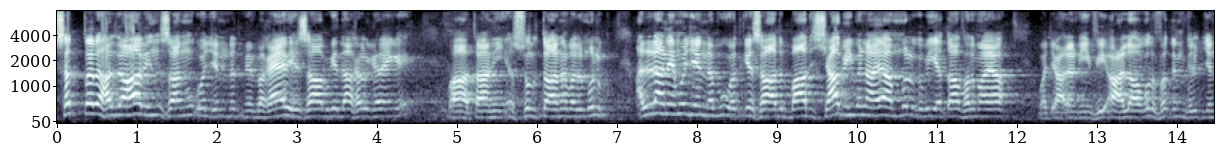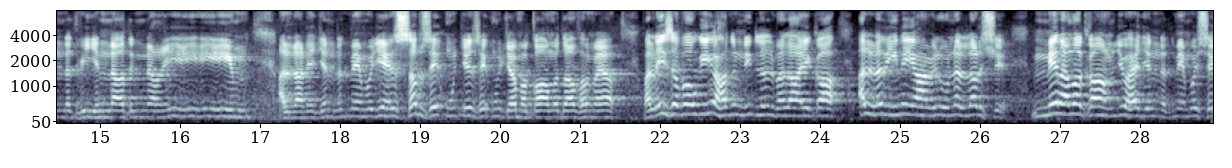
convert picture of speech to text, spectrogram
सत्तर हज़ार इंसानों को जन्नत में बग़ैर हिसाब के दाखिल करेंगे। बातानी सुल्तान मुल्क। अल्लाह ने मुझे नबूत के साथ बादशाह भी बनाया, मुल्क भी अता फरमाया। वजालनी फ़ी आला गुरफतिन फिल जन्नत फ़ी जन्नतनईम अल्लाह ने जन्नत में मुझे सबसे ऊँचे से ऊँचा मकाम अता फरमाया भले सफ़ोगी अहदमलाइका अल्लदीन यामिरून लर्श मेरा मकाम जो है जन्नत में मुझसे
